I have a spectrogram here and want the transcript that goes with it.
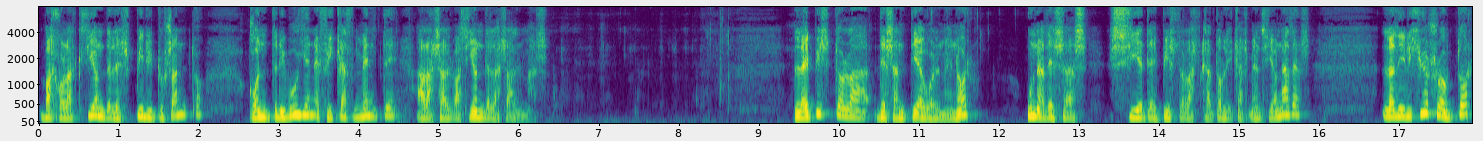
bajo la acción del Espíritu Santo, contribuyen eficazmente a la salvación de las almas. La epístola de Santiago el Menor, una de esas siete epístolas católicas mencionadas, la dirigió su autor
